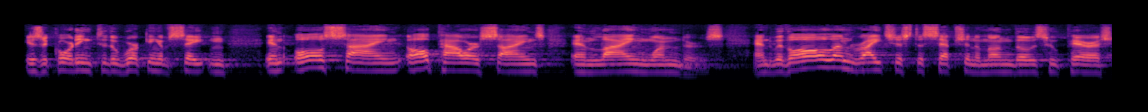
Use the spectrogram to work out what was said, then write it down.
is according to the working of Satan in all sign, all power, signs, and lying wonders, and with all unrighteous deception among those who perish,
